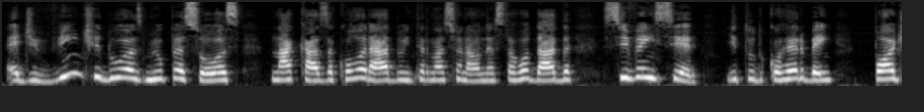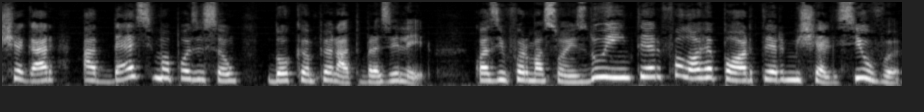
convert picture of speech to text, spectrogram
é de 22 mil pessoas na Casa Colorado Internacional nesta rodada. Se vencer e tudo correr bem, pode chegar à décima posição do Campeonato Brasileiro. Com as informações do Inter, falou a repórter Michele Silva.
